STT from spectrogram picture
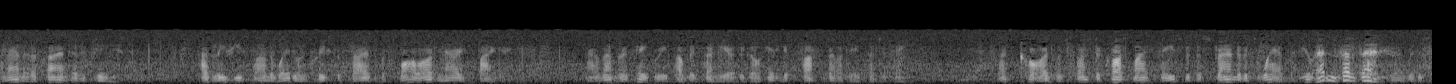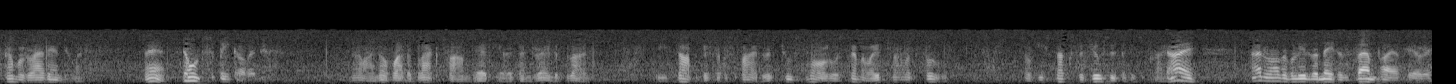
The man is a scientific genius. I believe he's found a way to increase the size of a small, ordinary spider. I remember a paper he published some years ago hinting at the possibility of such a thing. That cord was thrust across my face with the strand of its web. You hadn't felt that. We'd have stumbled right into it. Then, Don't speak of it. now I know why the blacks found dead here had been drained of blood. He thought this little spider is too small to assimilate solid food. So he sucks the juices of his prey. I, I'd rather believe the natives' vampire theory.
